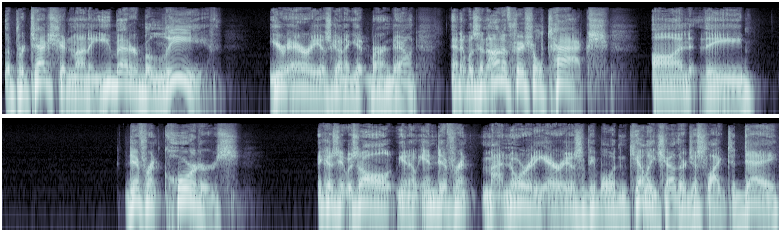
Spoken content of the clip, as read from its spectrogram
the protection money, you better believe your area is going to get burned down. And it was an unofficial tax on the different quarters because it was all, you know, in different minority areas so people wouldn't kill each other, just like today.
